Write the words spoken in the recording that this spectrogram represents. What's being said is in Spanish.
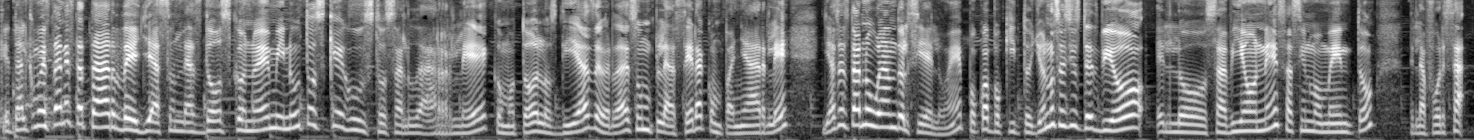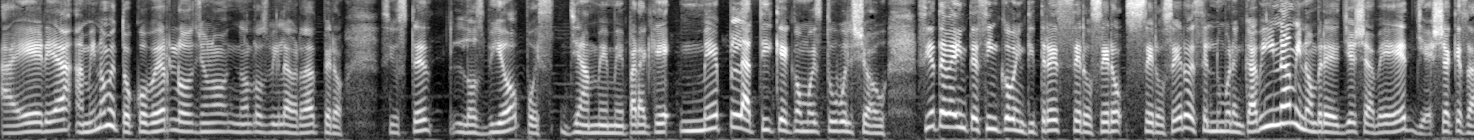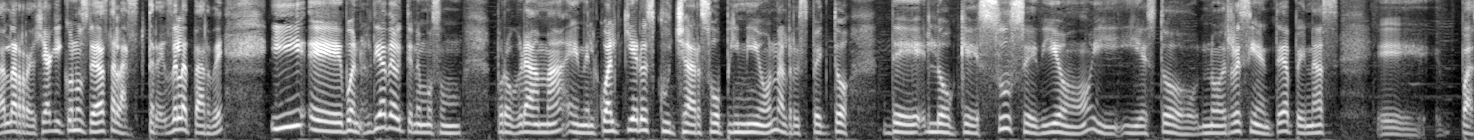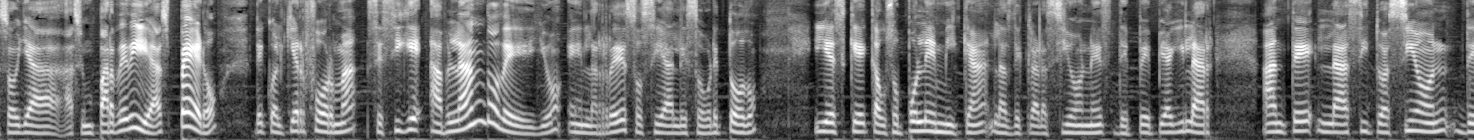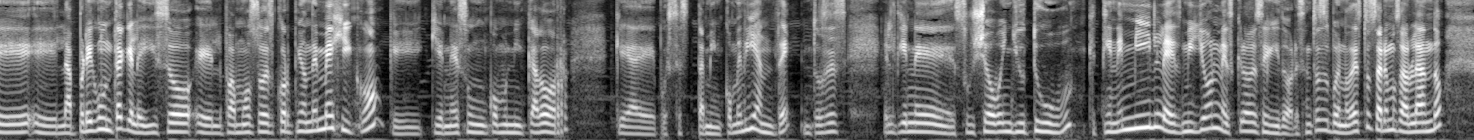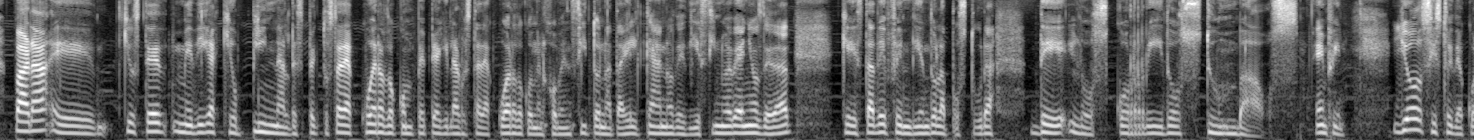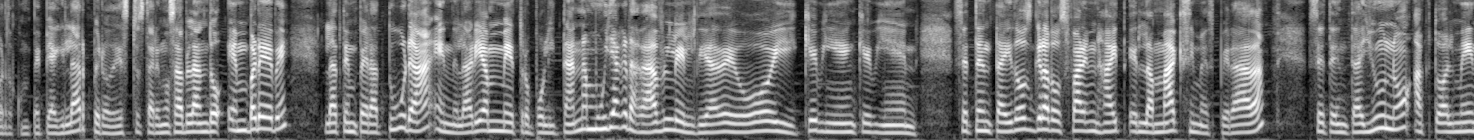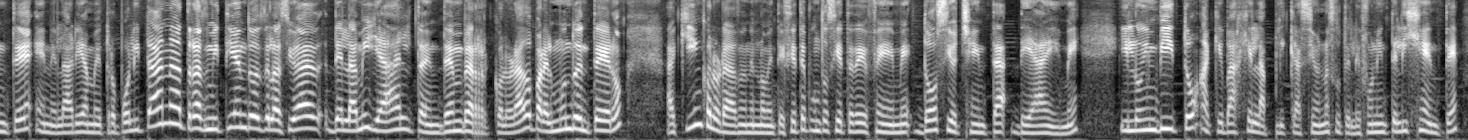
¿Qué tal? ¿Cómo están esta tarde? Ya son las 2 con 9 minutos. Qué gusto saludarle, como todos los días. De verdad es un placer acompañarle. Ya se está nublando el cielo, ¿eh? Poco a poquito. Yo no sé si usted vio eh, los aviones hace un momento de la Fuerza Aérea. A mí no me tocó verlos, yo no, no los vi, la verdad, pero si usted los vio, pues llámeme para que me platique cómo estuvo el show. 720-523-0000 es el número en cabina. Mi nombre es Yesha Bet, Yesha Quesada La Aquí con usted hasta las 3 de la tarde. Y eh, bueno, el día de hoy tenemos un programa en el cual quiero escuchar su opinión al respecto de lo que sucedió y, esto no es reciente, apenas eh, pasó ya hace un par de días, pero de cualquier forma se sigue hablando de ello en las redes sociales sobre todo y es que causó polémica las declaraciones de Pepe Aguilar ante la situación de eh, la pregunta que le hizo el famoso escorpión de México, que quien es un comunicador que eh, pues es también comediante. Entonces, él tiene su show en YouTube, que tiene miles, millones, creo, de seguidores. Entonces, bueno, de esto estaremos hablando para eh, que usted me diga qué opina al respecto. ¿Está de acuerdo con Pepe Aguilar o está de acuerdo con el jovencito Natael Cano de 19 años de edad que está defendiendo la postura de los corridos tumbaos? En fin, yo sí estoy de acuerdo con Pepe Aguilar, pero de esto estaremos hablando en breve. La temperatura en el área metropolitana muy agradable el día de hoy. Qué bien, qué bien. 72 grados Fahrenheit es la máxima esperada. 71 actualmente en el área metropolitana, transmitiendo desde la ciudad de la Milla Alta en Denver, Colorado, para el mundo entero. Aquí en Colorado, en el 97.7 de FM, 1280 de AM. Y lo invito a que baje la aplicación a su teléfono inteligente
